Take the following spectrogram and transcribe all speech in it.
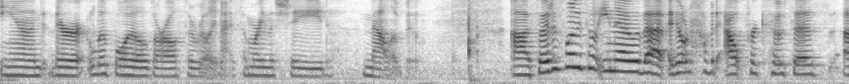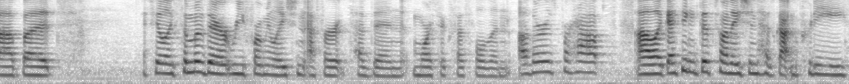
and their lip oils are also really nice. I'm wearing the shade Malibu. Uh, so I just wanted to let you know that I don't have it out for Kosas, uh, but I feel like some of their reformulation efforts have been more successful than others, perhaps. Uh, like I think this foundation has gotten pretty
